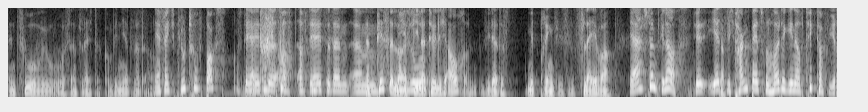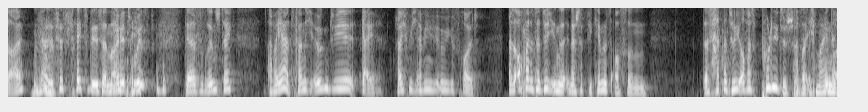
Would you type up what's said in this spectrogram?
hinzu, wo es dann vielleicht kombiniert wird. Auch. ja, vielleicht die Bluetooth-Box, auf der jetzt, äh, auf, auf der jetzt dann, ähm, Dann Pisse läuft, so- die natürlich auch wieder das mitbringt, diesen Flavor. Ja, stimmt, genau. Die, jetzt, die Punkbands von heute gehen auf TikTok viral. Das ist vielleicht so dieser neue Twist, der da so drin steckt. Aber ja, das fand ich irgendwie geil. Habe ich mich, hab ich mich irgendwie gefreut. Also auch wenn es natürlich in, in der Stadt wie Chemnitz auch so ein, das hat natürlich auch was Politisches. Aber ich meine,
